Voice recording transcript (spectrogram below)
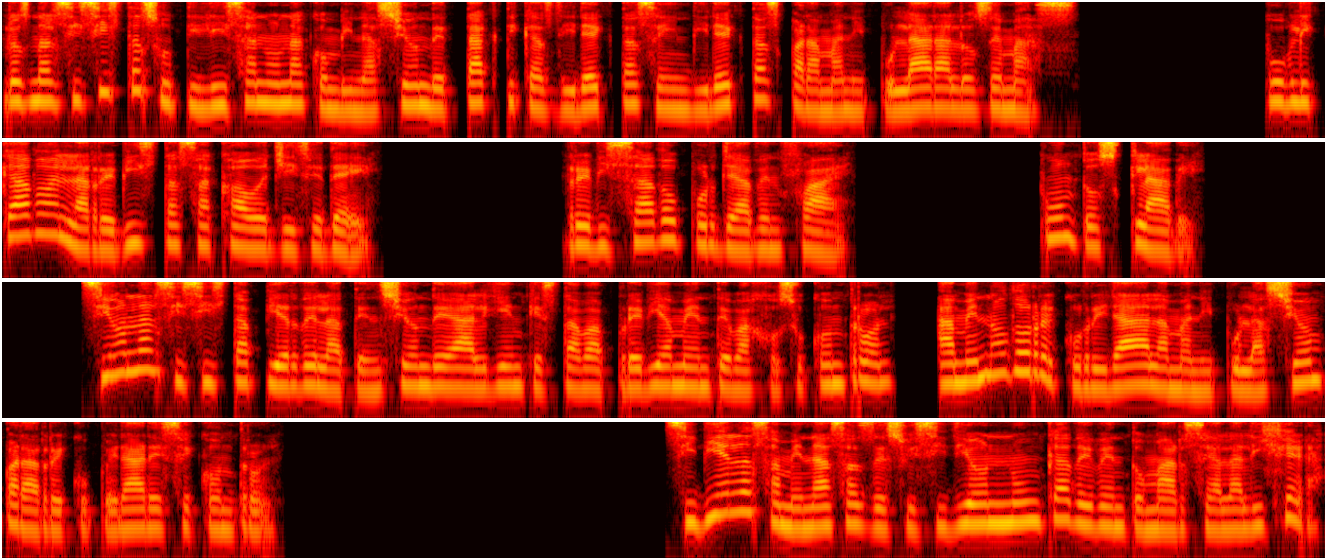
Los narcisistas utilizan una combinación de tácticas directas e indirectas para manipular a los demás. Publicado en la revista Psychology Today. Revisado por Javen Fry. Puntos clave. Si un narcisista pierde la atención de alguien que estaba previamente bajo su control, a menudo recurrirá a la manipulación para recuperar ese control. Si bien las amenazas de suicidio nunca deben tomarse a la ligera,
